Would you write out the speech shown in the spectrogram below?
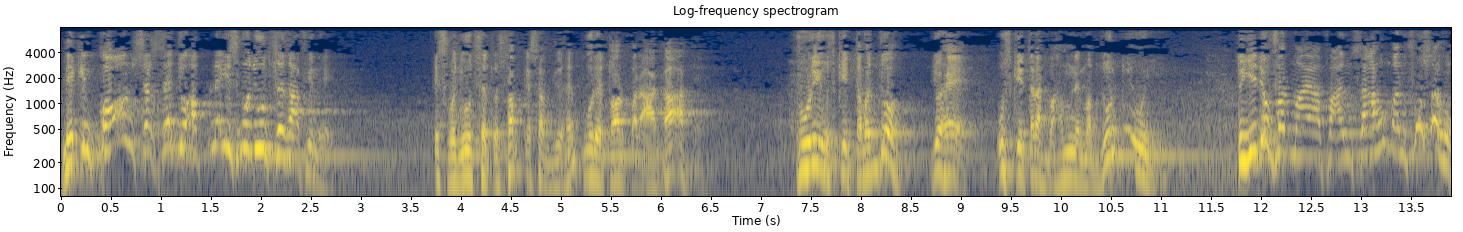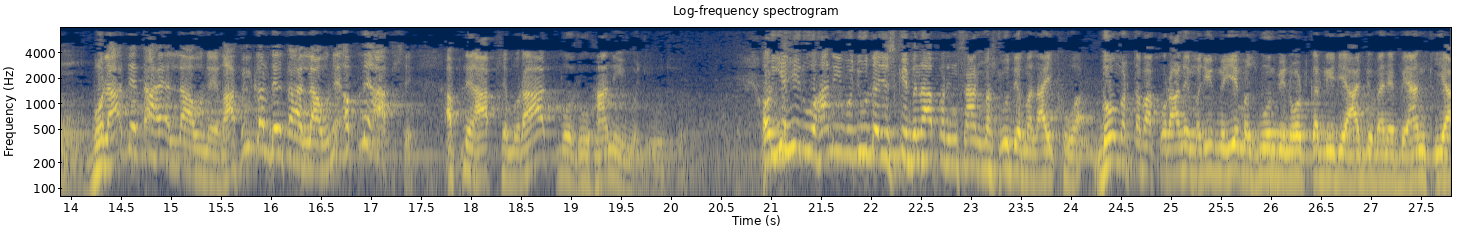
لیکن کون شخص ہے جو اپنے اس وجود سے غافل ہے؟ اس وجود سے تو سب کے سب جو ہے پورے طور پر آگاہ ہے پوری اس کی توجہ جو ہے، اس کی طرف ہم نے مبزول کی ہوئی۔ تو یہ جو فرمایا فانسا ہوں منفوسا ہوں بلا دیتا ہے اللہ انہیں، غافل کر دیتا ہے اللہ انہیں اپنے آپ سے۔ اپنے آپ سے مراد وہ روحانی وجود۔ اور یہی روحانی وجود ہے جس کی بنا پر انسان مسجود ملائک ہوا۔ دو مرتبہ قرآن مجید میں یہ مضمون بھی نوٹ کر لیجیے، آج جو میں نے بیان کیا،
